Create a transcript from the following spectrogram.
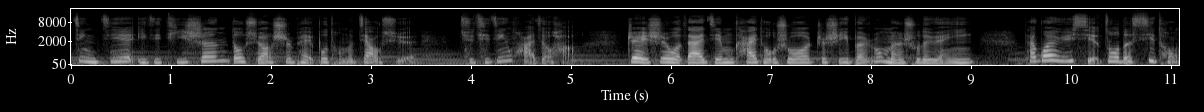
进阶以及提升，都需要适配不同的教学，取其精华就好。这也是我在节目开头说这是一本入门书的原因。它关于写作的系统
